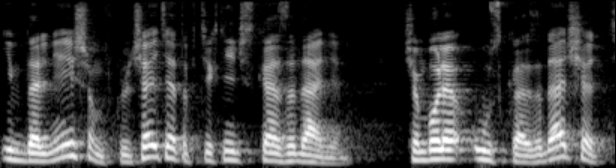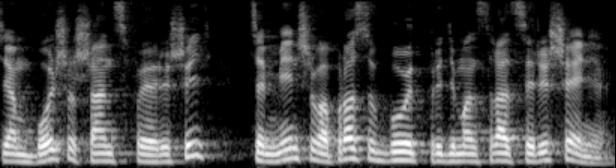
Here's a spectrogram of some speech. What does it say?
и в дальнейшем включайте это в техническое задание. Чем более узкая задача, тем больше шансов ее решить, тем меньше вопросов будет при демонстрации решения.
